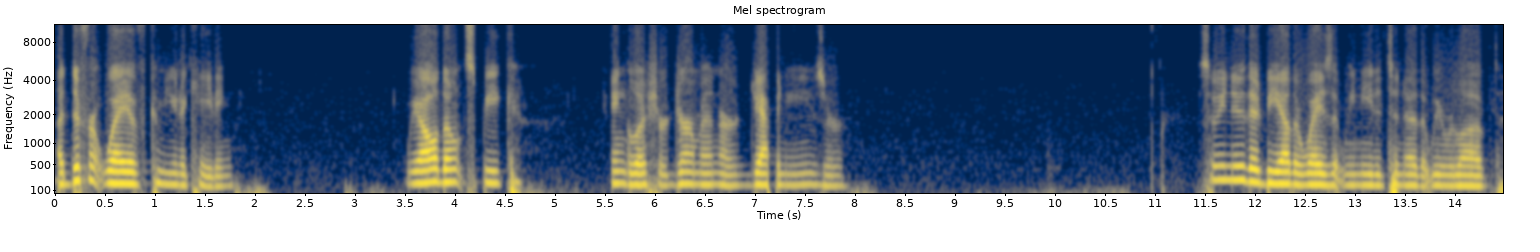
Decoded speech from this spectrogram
a different way of communicating. We all don't speak English or German or Japanese or so we knew there'd be other ways that we needed to know that we were loved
